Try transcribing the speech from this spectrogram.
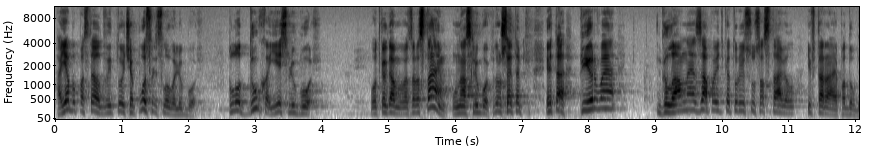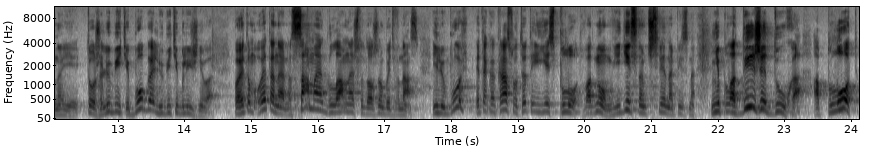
А я бы поставил двоеточие после слова любовь. Плод духа есть любовь. Вот когда мы возрастаем, у нас любовь. Потому что это, это первое главная заповедь, которую Иисус оставил, и вторая, подобная ей, тоже любите Бога, любите ближнего. Поэтому это, наверное, самое главное, что должно быть в нас. И любовь, это как раз вот это и есть плод. В одном, в единственном числе написано, не плоды же Духа, а плод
